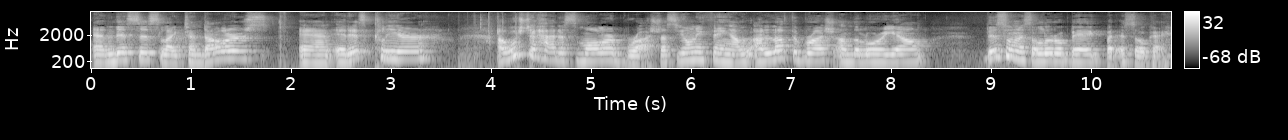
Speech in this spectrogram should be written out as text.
and this is like $10, and it is clear. I wish I had a smaller brush. That's the only thing. I, I love the brush on the L'Oreal. This one is a little big, but it's okay.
